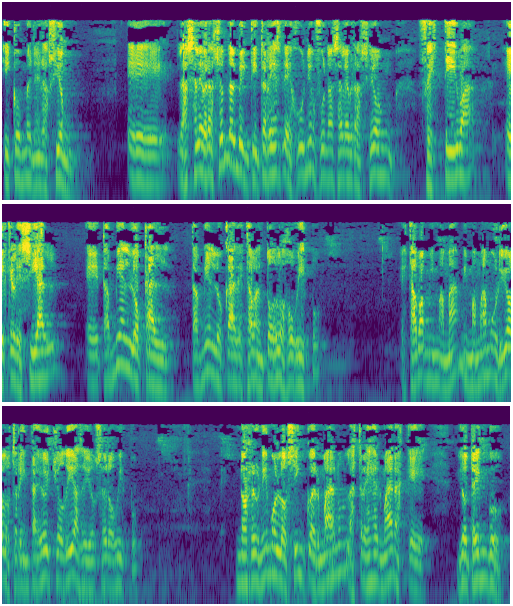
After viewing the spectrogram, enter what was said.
y con veneración. Eh, la celebración del 23 de junio fue una celebración festiva, eclesial, eh, también local, también local, estaban todos los obispos, estaba mi mamá, mi mamá murió a los 38 días de yo ser obispo. Nos reunimos los cinco hermanos, las tres hermanas que yo tengo,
